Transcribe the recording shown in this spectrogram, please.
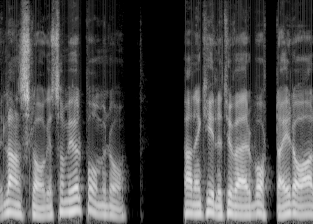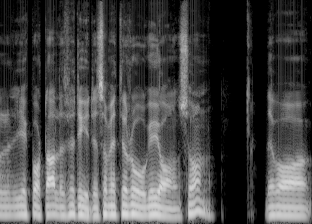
eh, landslaget som vi höll på med då. Jag hade en kille tyvärr borta idag, gick bort alldeles för tidigt, som heter Roger Jansson. Det var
